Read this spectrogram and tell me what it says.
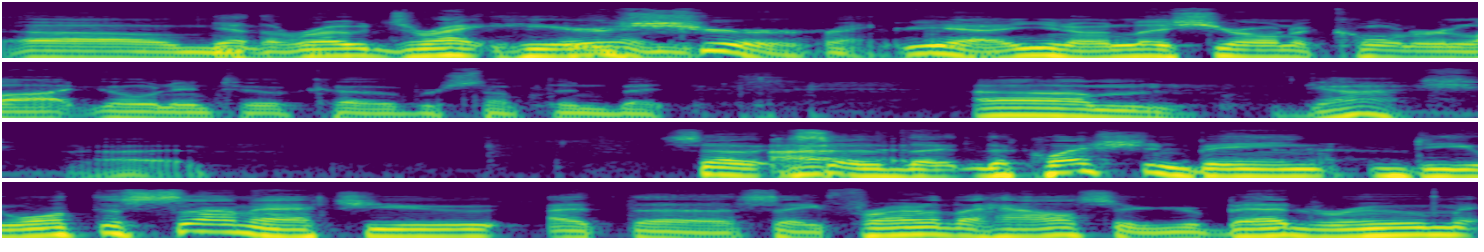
yeah, the road's right here. and- sure, Right. yeah, you know unless you're on a corner lot going into a cove or something. But, um, gosh, uh, So, so the, the question being, do you want the sun at you at the, say, front of the house or your bedroom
